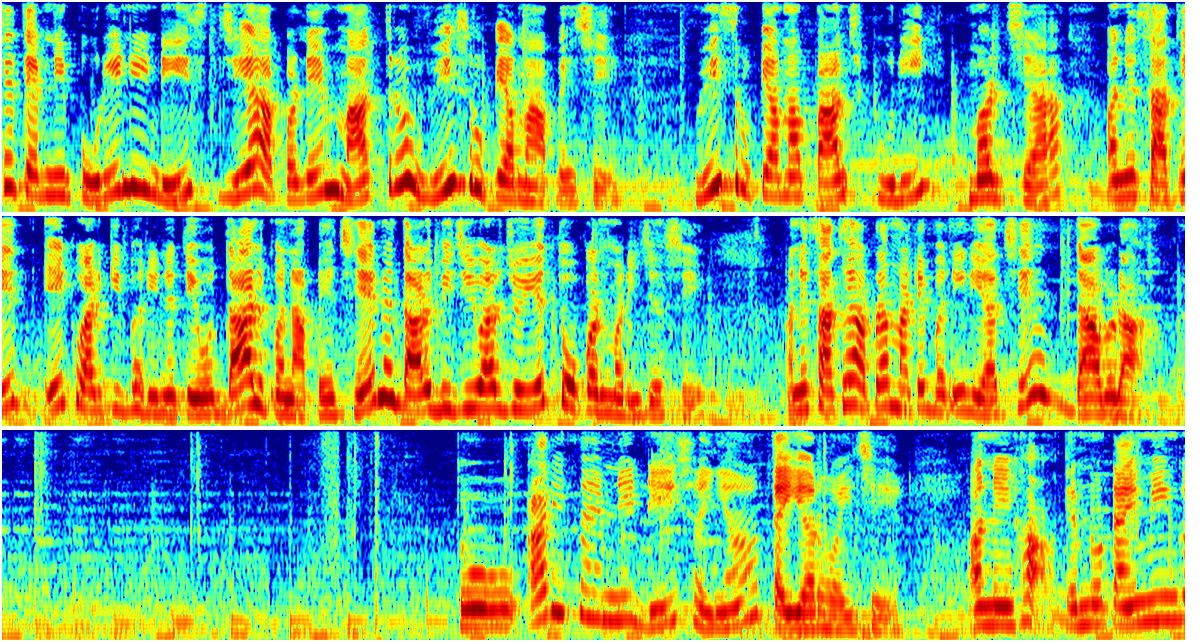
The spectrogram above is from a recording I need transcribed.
છે તેમની પૂરીની ડીશ જે આપણને માત્ર વીસ રૂપિયામાં આપે છે. વીસ રૂપિયામાં પાંચ પૂરી, મરચાં અને સાથે એક વાડકી ભરીને તેઓ દાળ પણ આપે છે અને દાળ બીજી વાર જોઈએ તો પણ મળી જશે. અને સાથે આપણા માટે બની રહ્યા છે દાવડા. તો આ રીતના એમની ડીશ અહીંયા તૈયાર હોય છે. અને હા, એમનો ટાઈમિંગ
